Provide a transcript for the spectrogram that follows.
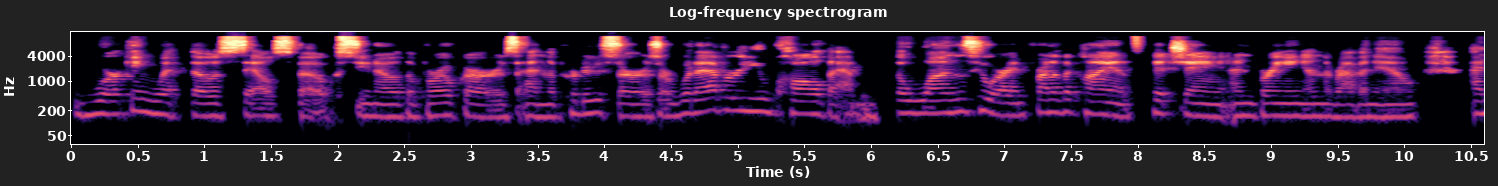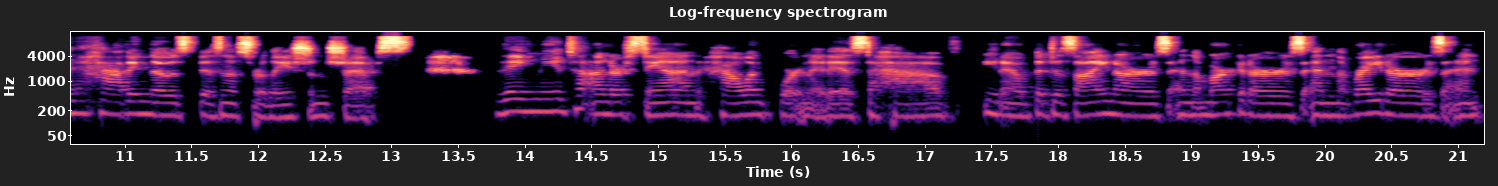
working with those sales folks, you know, the brokers and the producers or whatever you call them, the ones who are in front of the clients pitching and bringing in the revenue and having those business relationships they need to understand how important it is to have, you know, the designers and the marketers and the writers and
